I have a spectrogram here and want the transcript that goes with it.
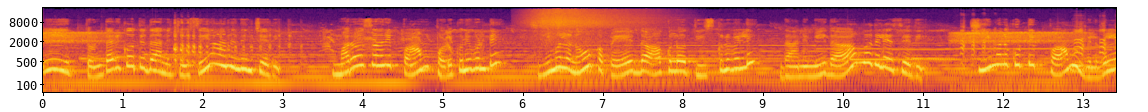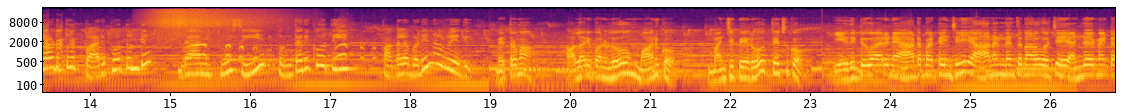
ఈ తొంటరి కోతి దాన్ని చూసి ఆనందించేది. మరోసారి పాము పడుకుని ఉంటే చీమలను ఒక పెద్ద ఆకులో తీసుకుని వెళ్ళి దాని మీద వదిలేసేది. చీమలు కుట్టి పాము విలవిల్లాడుతూ పారిపోతుంటే దాన్ని చూసి తొంటరికోతి పగలబడి నవ్వేది. మిత్రమా అల్లరి పనులు మానుకో. మంచి పేరు తెచ్చుకో. ఎదుటి వారిని ఆట పట్టించి ఆనందించడంలో వచ్చే ఎంజాయ్మెంట్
